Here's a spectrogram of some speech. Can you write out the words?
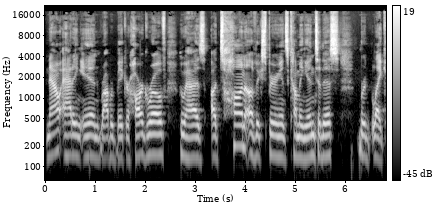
now adding in Robert Baker Hargrove, who has a ton of experience coming into this. Like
